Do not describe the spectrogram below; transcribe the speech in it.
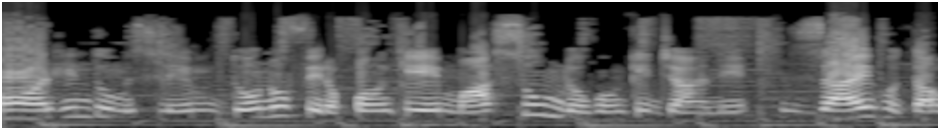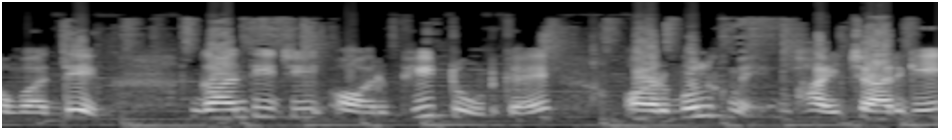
और हिंदू, मुस्लिम दोनों फिरकों के मासूम लोगों की जाने जाय होता हुआ देख। गांधी जी और भी टूट गए और मुल्क में भाईचारगी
